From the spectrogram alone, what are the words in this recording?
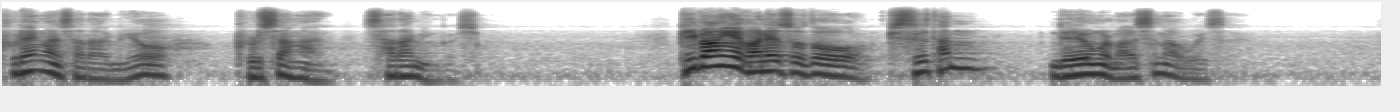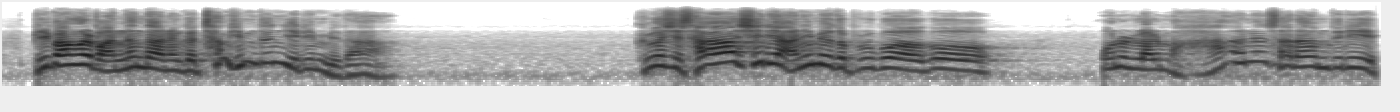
불행한 사람이요, 불쌍한 사람인 것입니다. 비방에 관해서도 비슷한 내용을 말씀하고 있어요. 비방을 받는다는 것 참 힘든 일입니다. 그것이 사실이 아님에도 불구하고 오늘날 많은 사람들이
